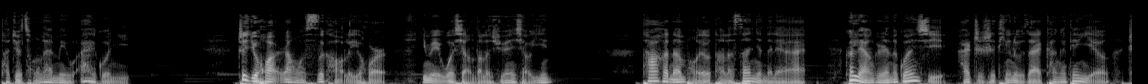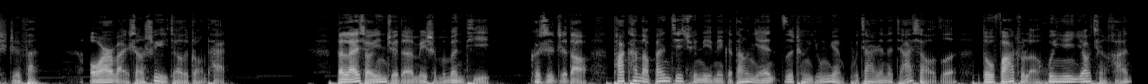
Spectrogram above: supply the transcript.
他却从来没有爱过你。”这句话让我思考了一会儿，因为我想到了学员小英，她和男朋友谈了三年的恋爱，可两个人的关系还只是停留在看看电影、吃吃饭，偶尔晚上睡一觉的状态。本来小英觉得没什么问题，可是直到她看到班级群里那个当年自称永远不嫁人的假小子都发出了婚姻邀请函，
